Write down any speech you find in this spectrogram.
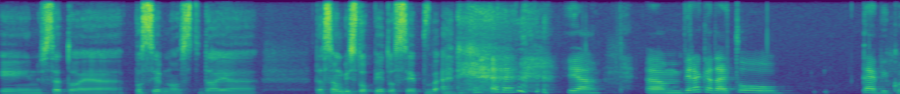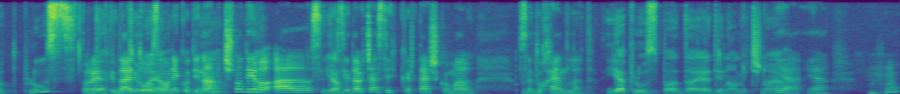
In vse to je posebnost, da, je, da sem v bistvu pet oseb v eni. ja. um, bi rekla, da je to tebi kot plus, torej, da je to Definitivno, zelo ja. neko dinamično Ja, delo, ja. ali se ti Ja. zdi, da včasih kar težko malo vse to handlati? Je plus pa, da je dinamično. Ja. Ja, ja. Uh -huh.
